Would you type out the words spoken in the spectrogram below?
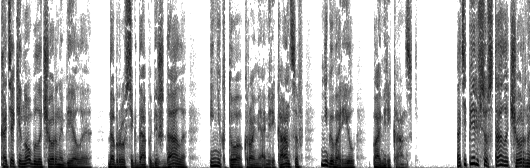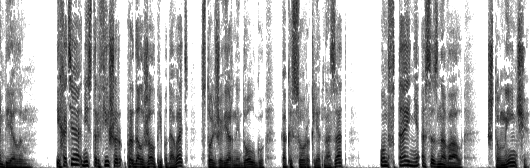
Хотя кино было черно-белое, добро всегда побеждало, и никто, кроме американцев, не говорил по-американски. А теперь все стало черно-белым. И хотя мистер Фишер продолжал преподавать, столь же верный долгу, как и 40 лет назад, он втайне осознавал, что нынче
